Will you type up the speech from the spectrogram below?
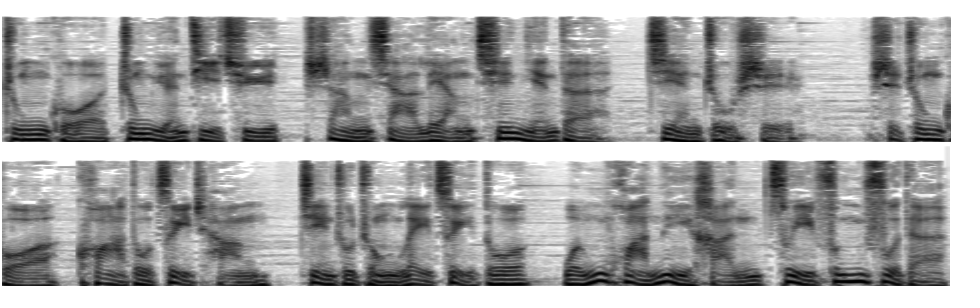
中国中原地区上下两千年的建筑史，是中国跨度最长、建筑种类最多、文化内涵最丰富的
